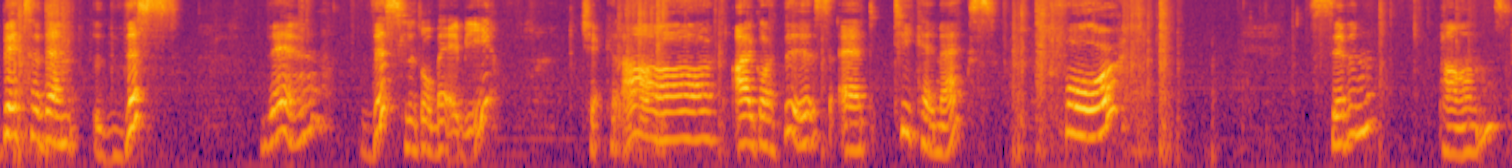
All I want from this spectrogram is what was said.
better than this, then this little baby, check it out. I got this at TK Maxx for seven pounds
